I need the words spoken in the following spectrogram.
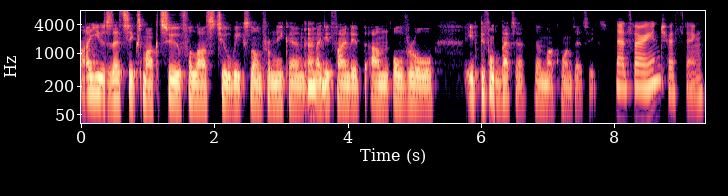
I used Z6 Mark II for last two weeks loan from Nikon, and I Mhm. did find it um, overall it performed better than Mark One Z6. That's very interesting.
